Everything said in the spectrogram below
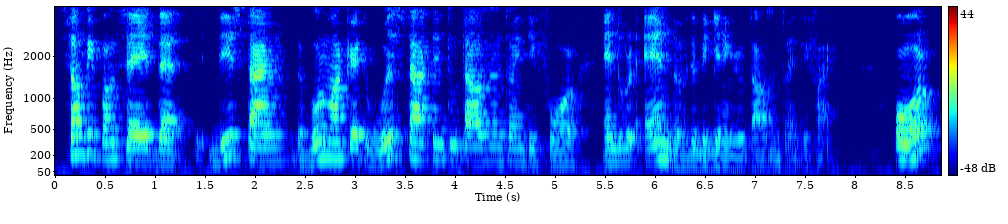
Some people say that this time the bull market will start in 2024 and will end of the beginning of 2025. Or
